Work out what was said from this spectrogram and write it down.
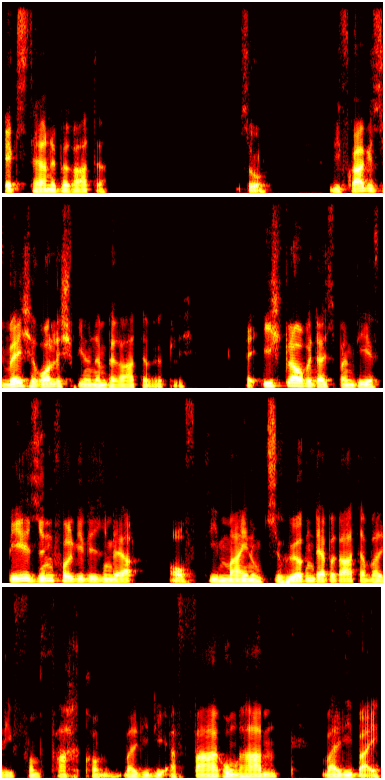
externe Berater. So. Die Frage ist, welche Rolle spielen denn Berater wirklich? Äh, ich glaube, dass es beim DFB sinnvoll gewesen wäre, auf die Meinung zu hören der Berater, weil die vom Fach kommen, weil die die Erfahrung haben, weil die bei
